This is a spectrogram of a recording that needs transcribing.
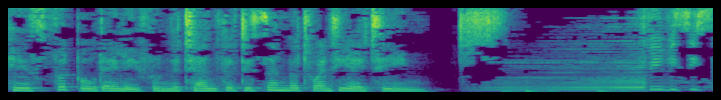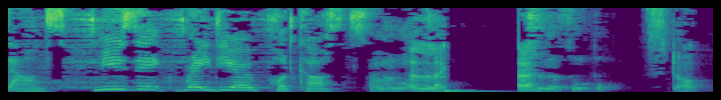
Here's Football Daily from the 10th of December 2018. BBC Sounds. Music, radio, podcasts. Hello, welcome Alexa, to the football. stop.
